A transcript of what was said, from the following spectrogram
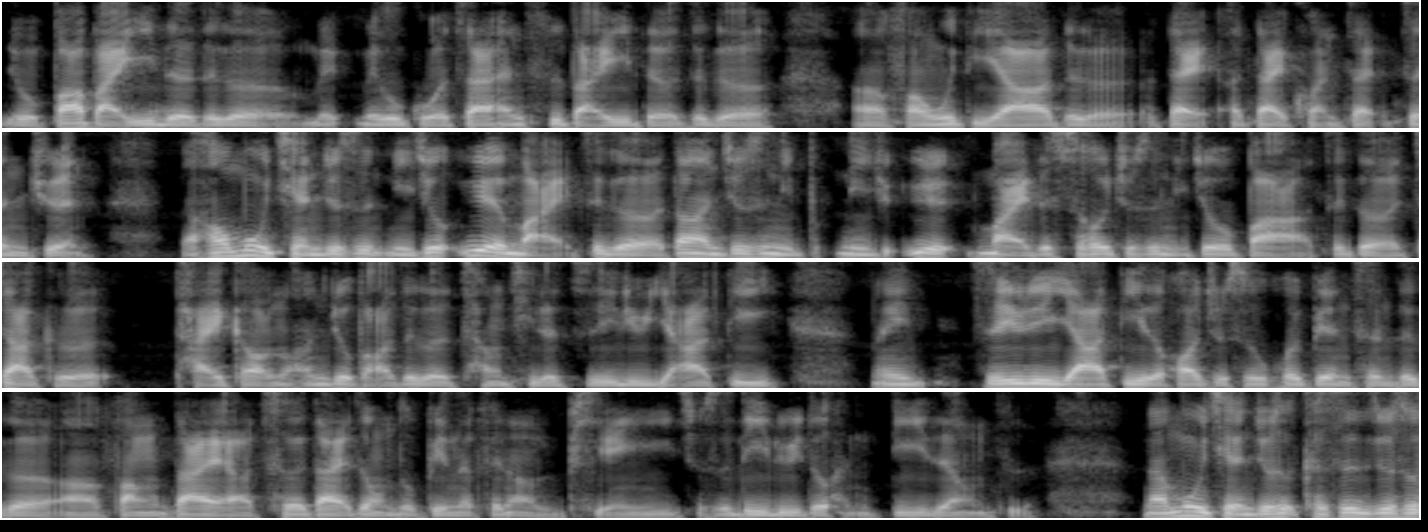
有八百亿的这个美美国国债和四百亿的这个呃房屋抵押这个贷呃贷款债证券，然后目前就是你就越买这个，当然就是你你就越买的时候，就是你就把这个价格。抬高，然后你就把这个长期的殖利率压低。那殖利率压低的话，就是会变成这个呃房贷啊、车贷这种都变得非常的便宜，就是利率都很低这样子。那目前就是，可是就是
